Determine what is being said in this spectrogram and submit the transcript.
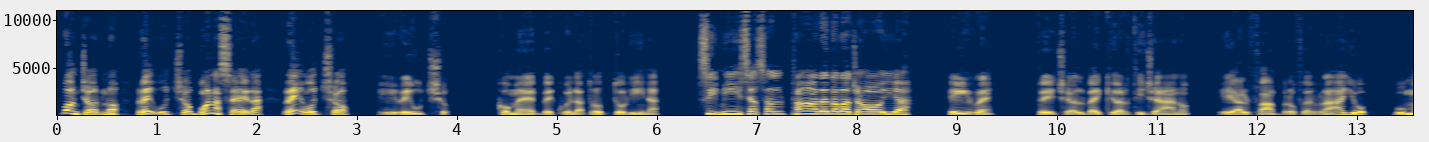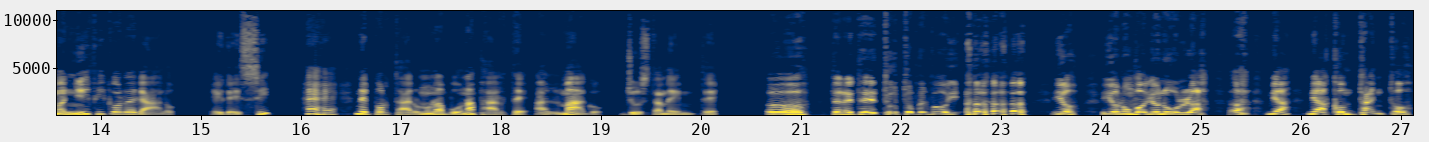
Buongiorno, Reuccio, buonasera, Reuccio. E Reuccio, come ebbe quella trottolina, si mise a saltare dalla gioia. E il re fece al vecchio artigiano e al fabbro ferraio un magnifico regalo, ed essi eh, ne portarono una buona parte al mago, giustamente. Oh, tenete tutto per voi. io, io non voglio nulla. Uh, mi, mi accontento.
